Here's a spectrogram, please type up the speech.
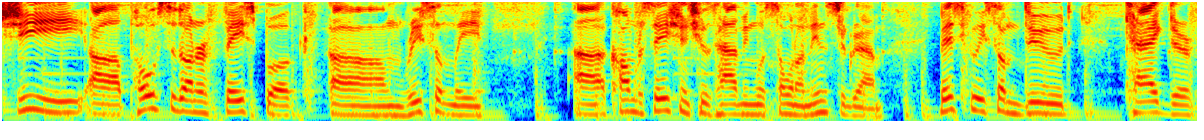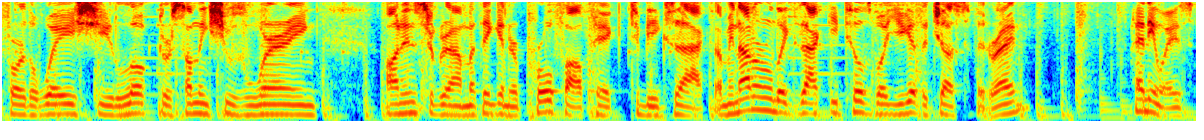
she uh, posted on her Facebook um, recently uh, a conversation she was having with someone on Instagram. Basically, some dude tagged her for the way she looked or something she was wearing on Instagram, I think in her profile pic to be exact. I mean, I don't know the exact details, but you get the gist of it, right? Anyways,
